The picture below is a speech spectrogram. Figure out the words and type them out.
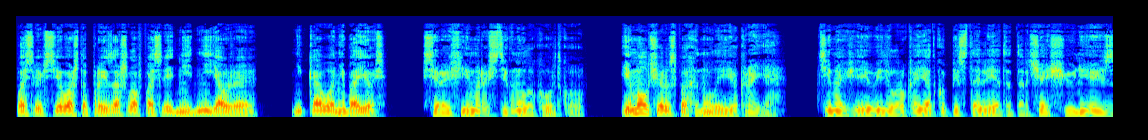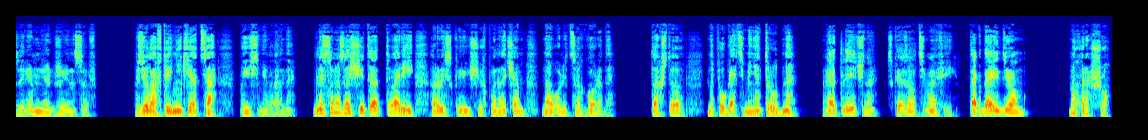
После всего, что произошло в последние дни, я уже никого не боюсь». Серафима расстегнула куртку и молча распахнула ее края. Тимофей увидел рукоятку пистолета, торчащую у нее из-за ремня джинсов. — Взяла в тайнике отца, — пояснила она, — для самозащиты от тварей, рыскающих по ночам на улицах города. Так что напугать меня трудно. — Отлично, — сказал Тимофей. — Тогда идем. — Ну, хорошо,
